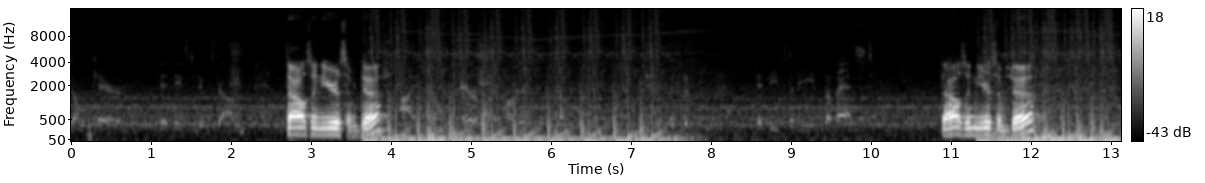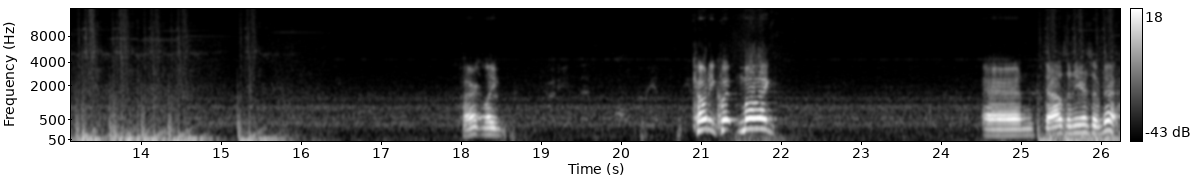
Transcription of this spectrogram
don't care. It needs to do its job. Thousand years of death. Thousand years of death. Cody, quit moving. And thousand years of death.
